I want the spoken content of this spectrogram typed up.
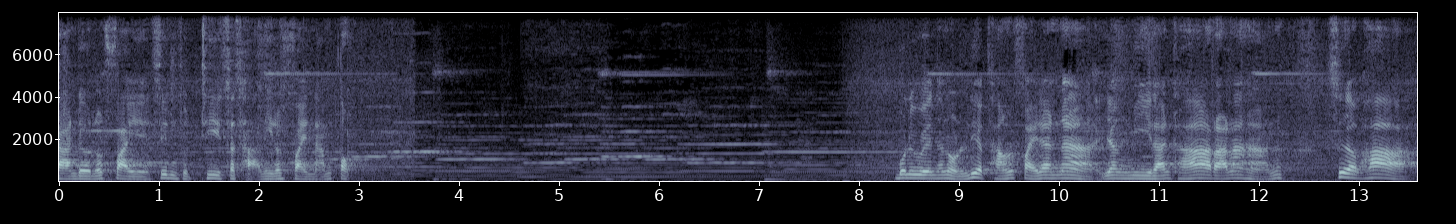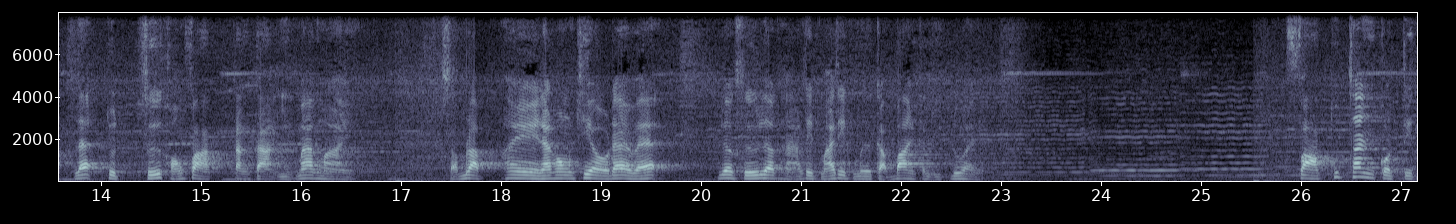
การเดินรถไฟสิ้นสุดที่สถานีรถไฟน้ำตก บริเวณถนนเลียบทางรถไฟด้านหน้า ยังมีร้านค้าร้านอาหาร เสื้อผ้าและจุดซื้อของฝากต่างๆ อีกมากมายสำหรับให้นักท่องเที่ยวได้แวะ เลือกซื้อเลือกหาติดไม้ติดมือกลับบ้านกันอีกด้วย ฝากทุกท่านกดติด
